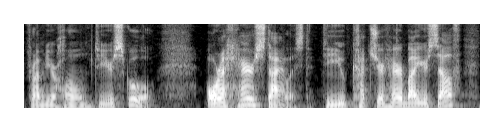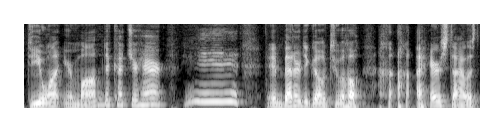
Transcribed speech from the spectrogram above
from your home to your school. Or a hairstylist. Do you cut your hair by yourself? Do you want your mom to cut your hair? Eh, it's better to go to a, a hairstylist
